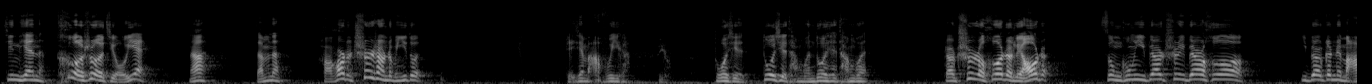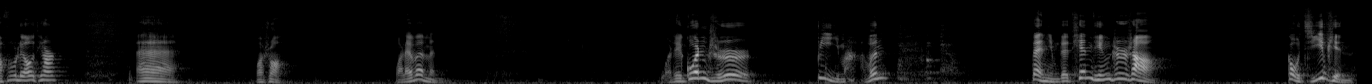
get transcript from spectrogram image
今天呢，特设酒宴啊，咱们呢好好的吃上这么一顿。这些马夫一看，哎呦，多谢多谢堂官，多谢堂官。这吃着喝着聊着，孙悟空一边吃一边喝，一边跟这马夫聊天哎，我说，我来问问你，我这官职弼马温，在你们这天庭之上，够极品的。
